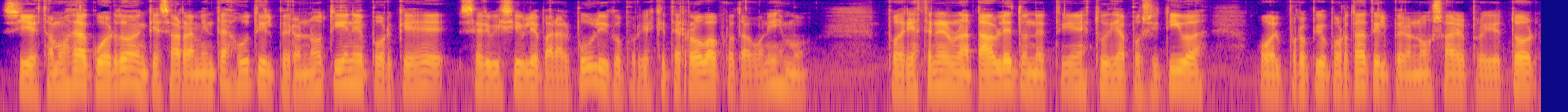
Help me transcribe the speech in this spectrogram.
Sí, estamos de acuerdo en que esa herramienta es útil, pero no tiene por qué ser visible para el público, porque es que te roba protagonismo. Podrías tener una tablet donde tienes tus diapositivas o el propio portátil, pero no usar el proyector.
